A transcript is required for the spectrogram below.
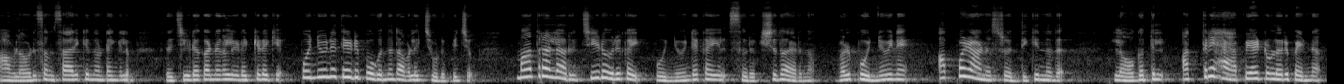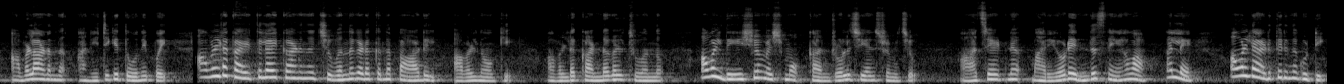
അവളോട് സംസാരിക്കുന്നുണ്ടെങ്കിലും റിച്ചിയുടെ കണ്ണുകൾ ഇടയ്ക്കിടയ്ക്ക് പൊന്നുവിനെ തേടി പോകുന്നത് അവളെ ചുടിപ്പിച്ചു. മാത്രമല്ല റിച്ചിയുടെ ഒരു കൈ പൊന്നുവിന്റെ കയ്യിൽ സുരക്ഷിതമായിരുന്നു. അവൾ പൊന്നുവിനെ അപ്പോഴാണ് ശ്രദ്ധിക്കുന്നത്. ലോകത്തിൽ അത്ര ഹാപ്പി ആയിട്ടുള്ള ഒരു പെണ്ണ് അവളാണെന്ന് അനീറ്റയ്ക്ക് തോന്നിപ്പോയി. അവളുടെ കഴുത്തിലായി കാണുന്ന ചുവന്നു കിടക്കുന്ന പാടിൽ അവൾ നോക്കി. അവളുടെ കണ്ണുകൾ ചുവന്നു. അവൾ ദേഷ്യവും വിഷമവും കൺട്രോൾ ചെയ്യാൻ ശ്രമിച്ചു. ആ ചേട്ടന് മരിയോട് എന്ത് സ്നേഹമാ അല്ലേ? അവളുടെ അടുത്തിരുന്ന കുട്ടി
